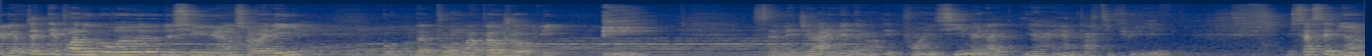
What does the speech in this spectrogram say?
il y a peut-être des points douloureux dessus, hein, sur la ligne. Bon, bah pour moi, pas aujourd'hui. Ça m'est déjà arrivé d'avoir des points ici, mais là, il n'y a rien de particulier. Et ça, c'est bien,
